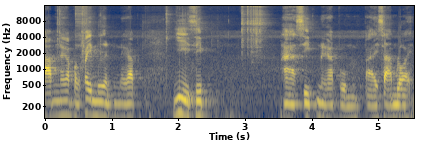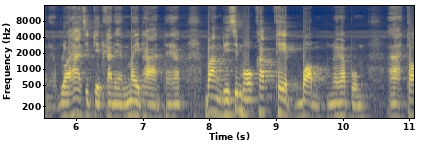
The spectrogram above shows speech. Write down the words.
3นะครับบังไฟหมื่นนะครับ 20 50นะครับผมไปสาย300นะครับ157 คะแนนไม่ผ่านนะครับบ้างที่16ครับเทพบอมนะครับผมอ่าทอ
